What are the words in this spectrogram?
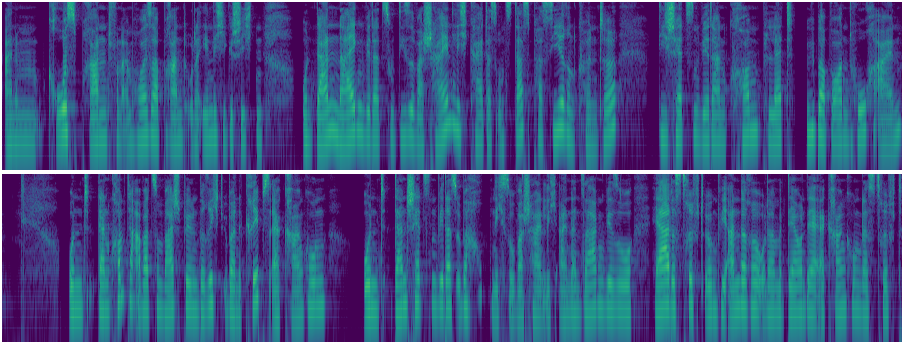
einem Großbrand, von einem Häuserbrand oder ähnliche Geschichten. Und dann neigen wir dazu, diese Wahrscheinlichkeit, dass uns das passieren könnte, die schätzen wir dann komplett überbordend hoch ein. Und dann kommt da aber zum Beispiel ein Bericht über eine Krebserkrankung und dann schätzen wir das überhaupt nicht so wahrscheinlich ein. Dann sagen wir so, ja, das trifft irgendwie andere oder mit der und der Erkrankung, das trifft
